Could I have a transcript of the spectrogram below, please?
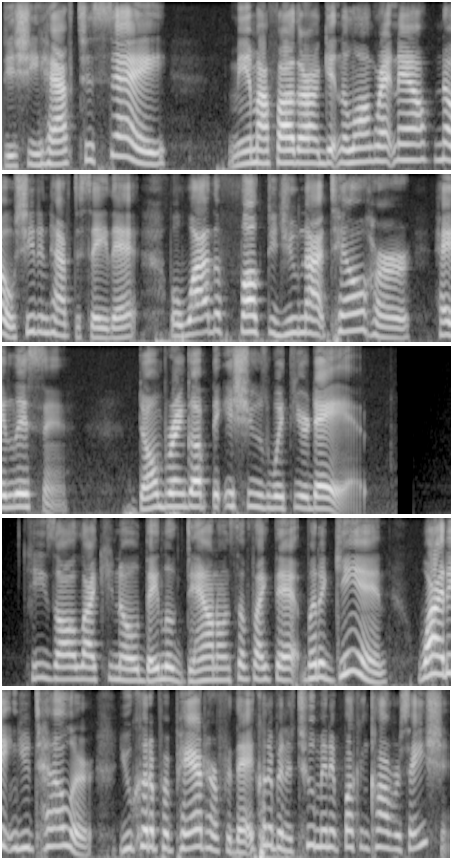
did she have to say, me and my father aren't getting along right now? No, she didn't have to say that. But why the fuck did you not tell her, hey, listen, don't bring up the issues with your dad. He's all like, you know, they look down on stuff like that. But again, why didn't you tell her? You could have prepared her for that. It could have been a two minute fucking conversation,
